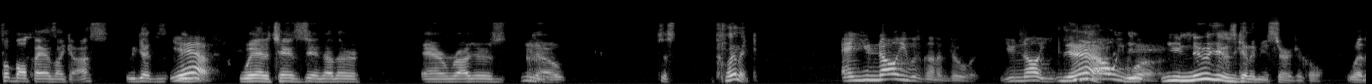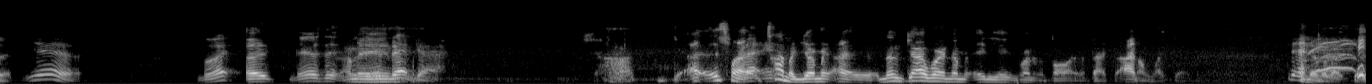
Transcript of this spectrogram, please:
football fans like us. We get yeah. We, we had a chance to see another Aaron Rodgers, you know, just clinic. And you know he was going to do it. You know, you, yeah, you know he, was. You knew he was going to be surgical with it. Yeah. But uh, there's the I mean, there's that guy. God, I, it's why Ty Montgomery, I, the guy wearing number 88 running the ball in the back. I don't like that. I Never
